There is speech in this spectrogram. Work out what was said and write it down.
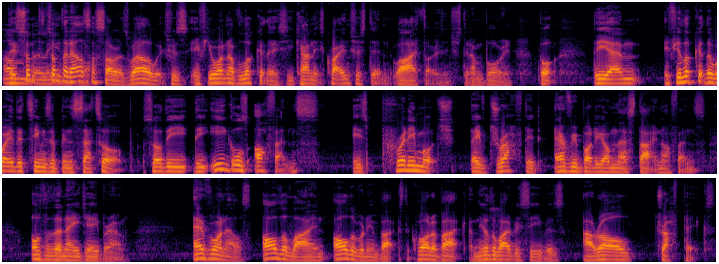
There's some, something else I saw as well, which was if you want to have a look at this, you can. It's quite interesting. Well, I thought it was interesting. I'm boring, but the um, if you look at the way the teams have been set up, so the the Eagles' offense is pretty much they've drafted everybody on their starting offense other than AJ Brown. Everyone else, all the line, all the running backs, the quarterback, and the other wide receivers are all draft picks.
